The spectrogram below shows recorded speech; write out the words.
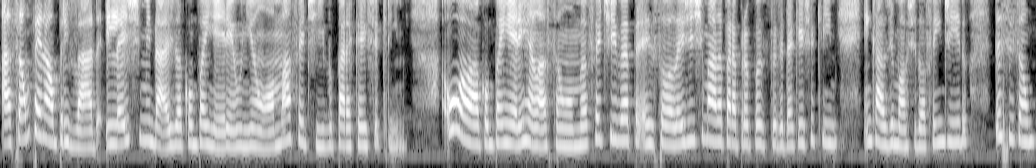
ação penal privada e legitimidade da companheira em união homoafetiva para este crime. Ou a companheira em relação homoafetiva é pessoa legitimada para a propositura daquele crime em caso de morte do ofendido, decisão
